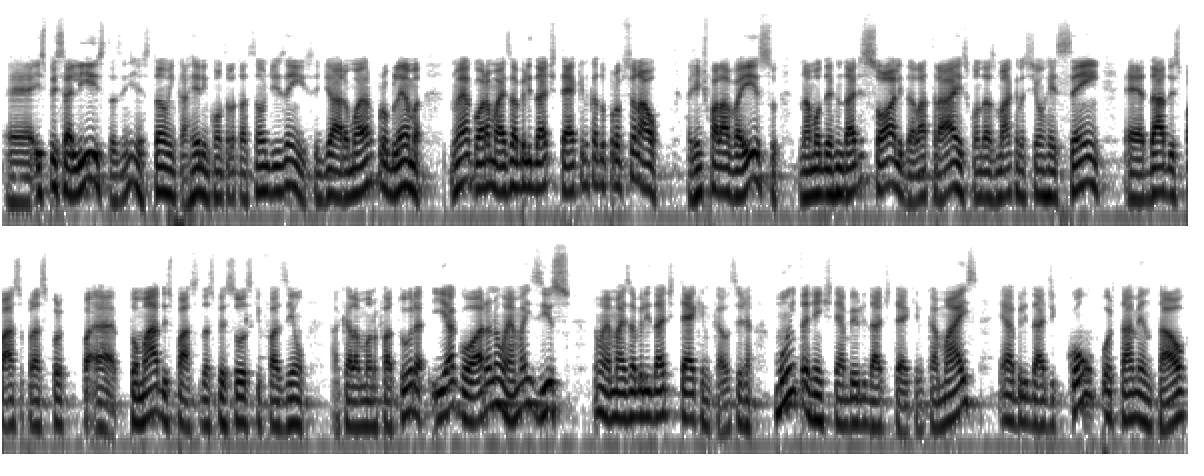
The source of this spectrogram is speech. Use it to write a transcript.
é, especialistas em gestão, em carreira, em contratação dizem isso. Diário, o maior problema não é agora mais a habilidade técnica do profissional. A gente falava isso na modernidade sólida, lá atrás, quando as máquinas tinham recém é, dado espaço para é, tomado espaço das pessoas que faziam aquela manufatura, e agora não é mais isso, não é mais habilidade técnica. Ou seja, muita gente tem habilidade técnica, mas é habilidade comportamental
